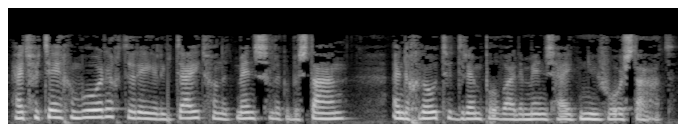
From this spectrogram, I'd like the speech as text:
Het vertegenwoordigt de realiteit van het menselijke bestaan en de grote drempel waar de mensheid nu voor staat.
